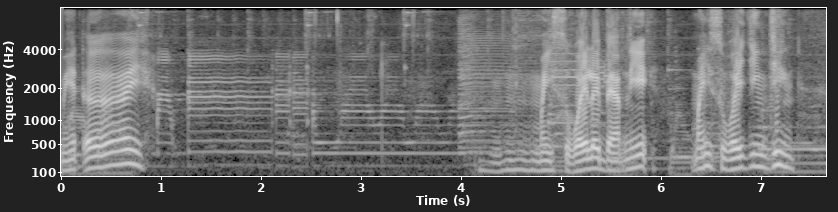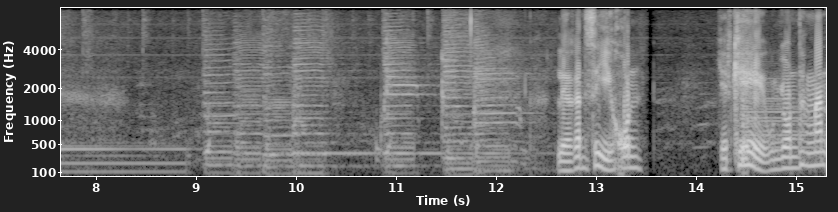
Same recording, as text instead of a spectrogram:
เม็ดเอ้ย ไม่สวยเลยแบบนี้ ไม่สวยจริง ๆ เหลือกันสี่คน เย็ดเคหุ่นยนต์ทั้งนั้น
